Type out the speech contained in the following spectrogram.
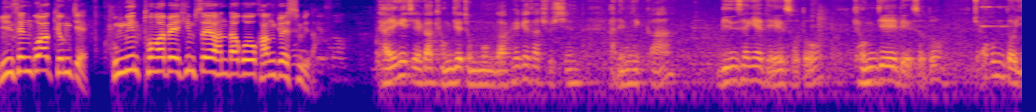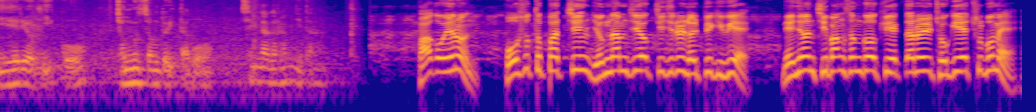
민생과 경제, 국민 통합에 힘써야 한다고 강조했습니다. 다행히 제가 경제 전문가 회계사 출신 아닙니까? 민생에 대해서도 경제에 대해서도 조금 더 이해력이 있고 전문성도 있다고 생각을 합니다. 박 의원은 보수 텃밭인 영남 지역 지지를 넓히기 위해 내년 지방선거 기획단을 조기에 출범해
